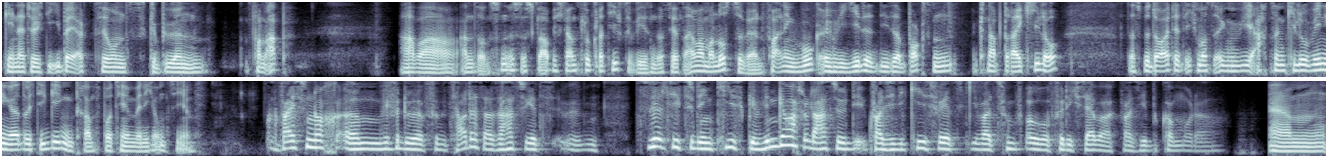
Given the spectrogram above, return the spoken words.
Gehen natürlich die eBay-Aktionsgebühren von ab. Aber ansonsten ist es, glaube ich, ganz lukrativ gewesen, das jetzt einfach mal loszuwerden. Vor allen Dingen wog irgendwie jede dieser Boxen knapp drei Kilo. Das bedeutet, ich muss irgendwie 18 Kilo weniger durch die Gegend transportieren, wenn ich umziehe. Weißt du noch, ähm, wie viel du dafür bezahlt hast? Also hast du jetzt ähm, zusätzlich zu den Keys Gewinn gemacht oder hast du die, quasi die Keys für jetzt jeweils fünf Euro für dich selber quasi bekommen oder? Ähm,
